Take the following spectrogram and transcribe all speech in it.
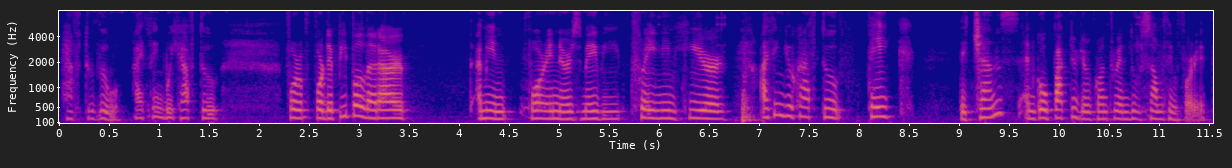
have to do. I think we have to, for, for the people that are, I mean, foreigners maybe training here, I think you have to take the chance and go back to your country and do something for it.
